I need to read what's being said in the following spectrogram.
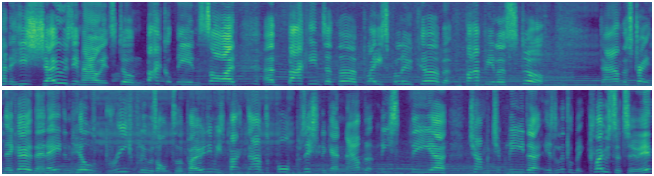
And he shows him how it's done. Back up the inside and back into third place for Luke Herbert. Fabulous stuff. Down the straight they go then. Aiden Hills briefly was onto the podium. He's back down to fourth position again now, but at least the uh, championship leader is a little bit closer to him.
